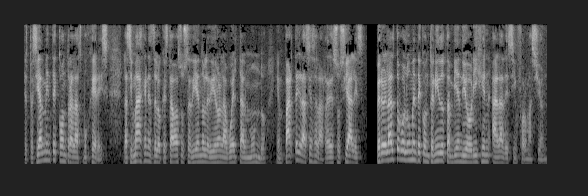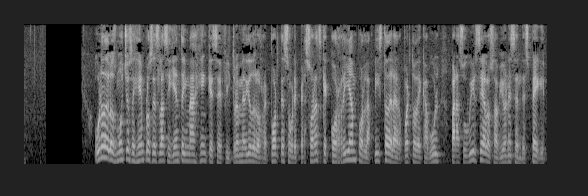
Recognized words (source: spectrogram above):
especialmente contra las mujeres. Las imágenes de lo que estaba sucediendo le dieron la vuelta al mundo, en parte gracias a las redes sociales. Pero el alto volumen de contenido también dio origen a la desinformación. Uno de los muchos ejemplos es la siguiente imagen que se filtró en medio de los reportes sobre personas que corrían por la pista del aeropuerto de Kabul para subirse a los aviones en despegue.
